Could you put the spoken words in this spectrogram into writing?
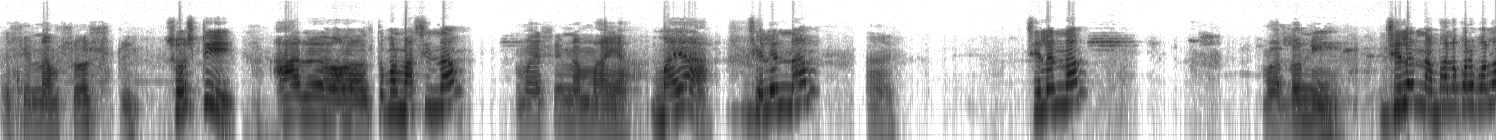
এসের নাম ষষ্ঠী। ষষ্ঠী? আর তোমার মাসির নাম? মাসির নাম মায়া। মায়া। ছেলের নাম? হ্যাঁ। ছেলের নাম? মাদনী। ছেলের নাম ভালো করে বলো।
